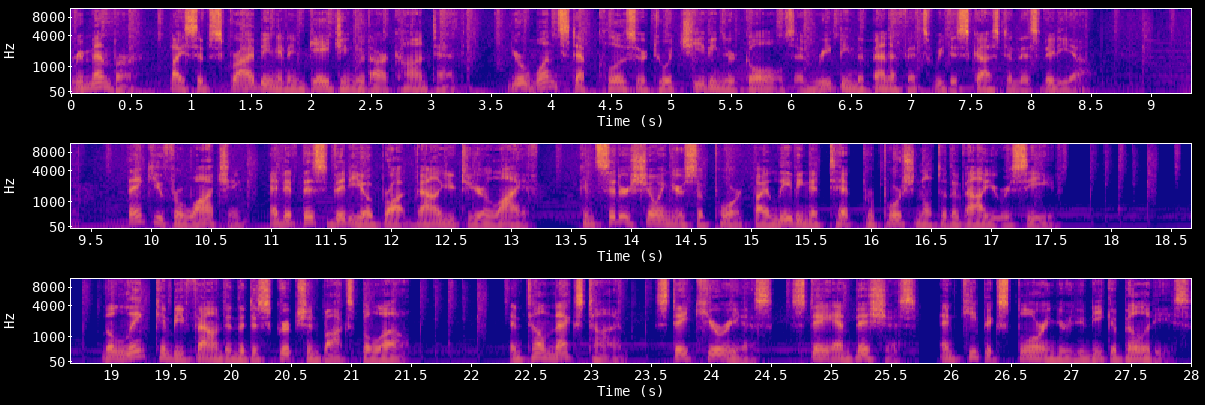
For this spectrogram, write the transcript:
Remember, by subscribing and engaging with our content, you're one step closer to achieving your goals and reaping the benefits we discussed in this video. Thank you for watching, and if this video brought value to your life, consider showing your support by leaving a tip proportional to the value received. The link can be found in the description box below. Until next time, Stay curious, stay ambitious, and keep exploring your unique abilities.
